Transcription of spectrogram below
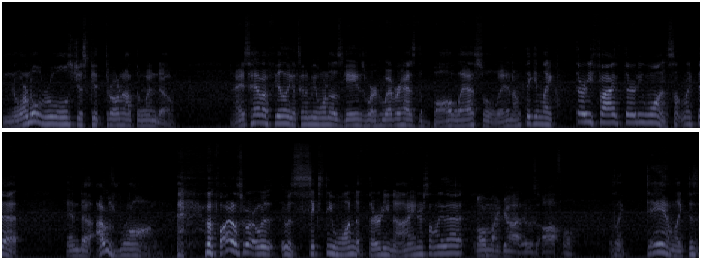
normal rules just get thrown out the window. And I just have a feeling it's going to be one of those games where whoever has the ball last will win. I'm thinking, like, 35 31, something like that. And uh, I was wrong. the final score it was it was 61 to 39 or something like that. Oh my god, it was awful. I was like, damn, like does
